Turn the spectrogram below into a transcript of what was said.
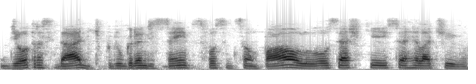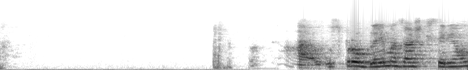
de outra cidade, tipo de um grande centro, se fosse de São Paulo, ou você acha que isso é relativo? Ah, os problemas acho que seriam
